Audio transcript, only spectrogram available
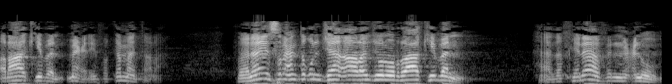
راكبا. معرفة كما ترى. فلا يصلح أن تقول جاء رجل راكبا. هذا خلاف المعلوم.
